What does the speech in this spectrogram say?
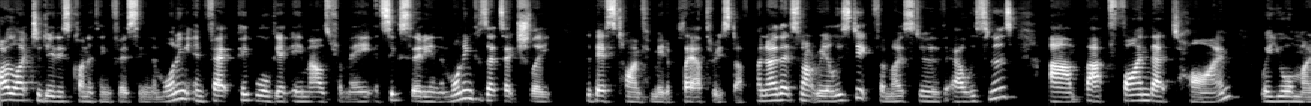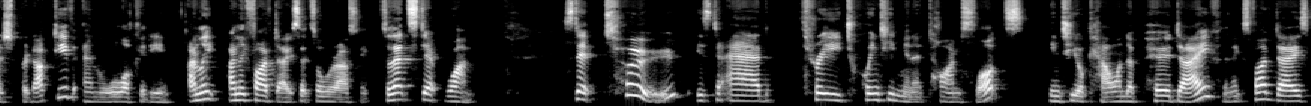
I like to do this kind of thing first thing in the morning. In fact, people will get emails from me at 6.30 in the morning because that's actually the best time for me to plow through stuff. I know that's not realistic for most of our listeners, um, but find that time where you're most productive and lock it in. Only only five days. That's all we're asking. So that's step one. Step two is to add three 20 minute time slots into your calendar per day for the next five days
